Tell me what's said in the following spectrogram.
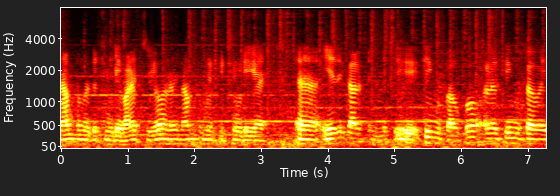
நாம் தமிழர் கட்சியினுடைய வளர்ச்சியோ அல்லது நாம் தமிழர் கட்சியினுடைய எதிர்காலத்தை நினைச்சு திமுகவுக்கோ அல்லது திமுகவை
